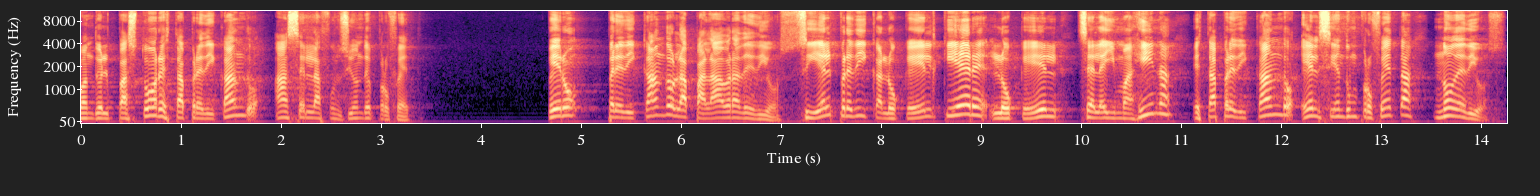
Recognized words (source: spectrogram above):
cuando el pastor está predicando, hace la función de profeta. Pero predicando la palabra de Dios. Si él predica lo que él quiere, lo que él se le imagina, está predicando él siendo un profeta, no de Dios.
